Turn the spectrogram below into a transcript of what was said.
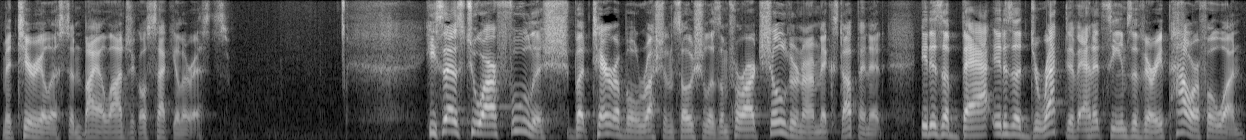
materialists and biological secularists. He says, To our foolish but terrible Russian socialism, for our children are mixed up in it, it is a, ba- it is a directive and it seems a very powerful one.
